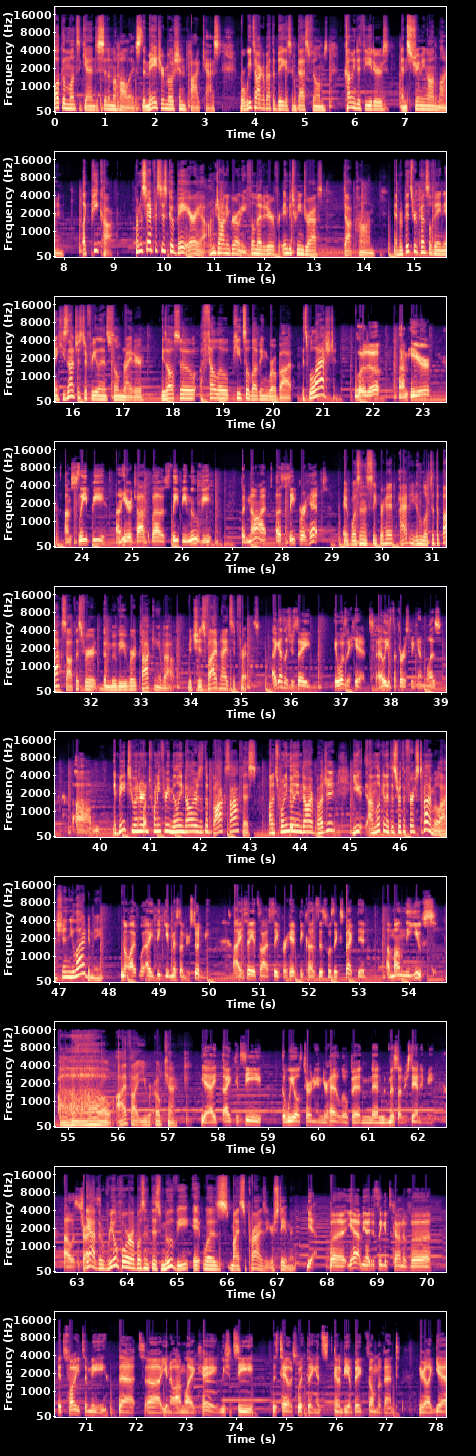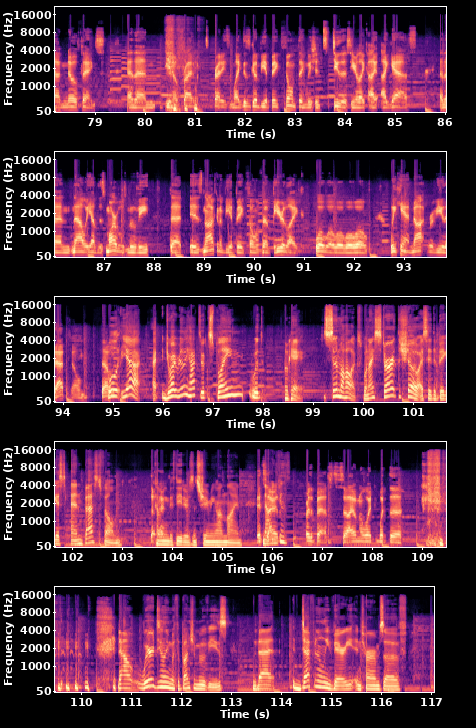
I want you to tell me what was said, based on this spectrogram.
Welcome once again to Cinemaholics, the major motion podcast where we talk about the biggest and best films coming to theaters and streaming online, like Peacock. From the San Francisco Bay Area, I'm Jon Negroni, film editor for InBetweenDrafts.com. And from Pittsburgh, Pennsylvania, he's not just a freelance film writer, he's also a fellow pizza loving robot. It's Will Ashton. What up? I'm here. I'm sleepy. I'm here to talk about a sleepy movie, but not a sleeper hit. It wasn't a sleeper hit. I haven't even looked at the box office for the movie we're talking about, which is Five Nights at Freddy's. I guess I should say it was a hit. At least the first weekend was. Um, It made two hundred and twenty-three million dollars at the box office on a twenty million dollar budget. You, I'm looking at this for the first time, Will Ashton. You lied to me. no, I, I think you misunderstood me. I say it's not a sleeper hit because this was expected among the youths. Oh, I thought you were okay. Yeah, I, I could see the wheels turning in your head a little bit and, and misunderstanding me. I was trying. Yeah, the real horror wasn't this movie. It was my surprise at your statement. Yeah, but yeah, I mean, I just think it's kind of uh, it's funny to me that uh, you know I'm like, hey, we should see this Taylor Swift thing. It's going to be a big film event. You're like, yeah, no thanks. And then you know, Friday Freddy's. I'm like, this is going to be a big film thing. We should do this. And you're like, I, I guess. And then now we have this Marvels movie that is not going to be a big film event. But you're like, whoa, whoa, whoa, whoa, whoa. We can't not review that film. That Well, be- yeah. I, do I really have to explain with? Okay, Cinemaholics. When I start the show, I say the biggest and best films okay. coming to theaters and streaming online. It's now you can. or the best. So I don't know what what the now we're dealing with a bunch of movies that definitely vary in terms of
